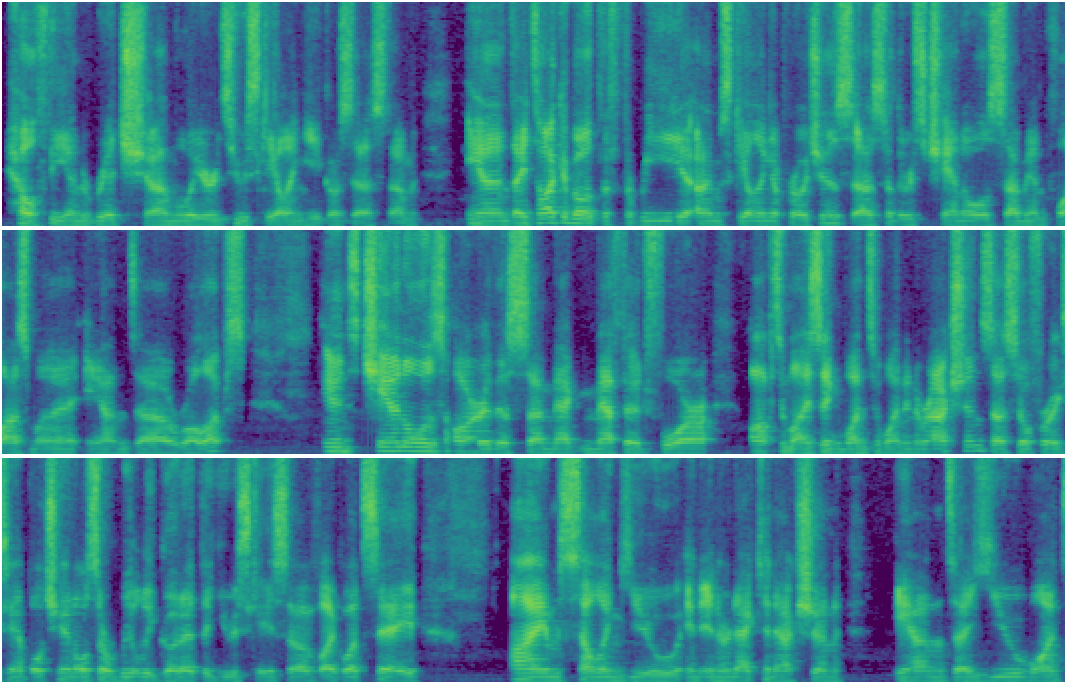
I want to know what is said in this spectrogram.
healthy and rich um, layer two scaling ecosystem. And I talk about the three um, scaling approaches. Uh, so there's channels um, and plasma and uh, rollups. And channels are this uh, me- method for optimizing one-to-one interactions. Uh, so for example, channels are really good at the use case of like, let's say I'm selling you an internet connection and uh, you want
